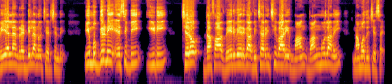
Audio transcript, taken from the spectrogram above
బిఎల్ఎన్ రెడ్డిలను చేర్చింది. ఈ ముగ్గురిని ఏసీబీ ఈడీ చెరో దఫా వేర్వేరుగా విచారించి వారి మాంగ్ వాంగ్మూలాన్ని నమోదు చేశాయి.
